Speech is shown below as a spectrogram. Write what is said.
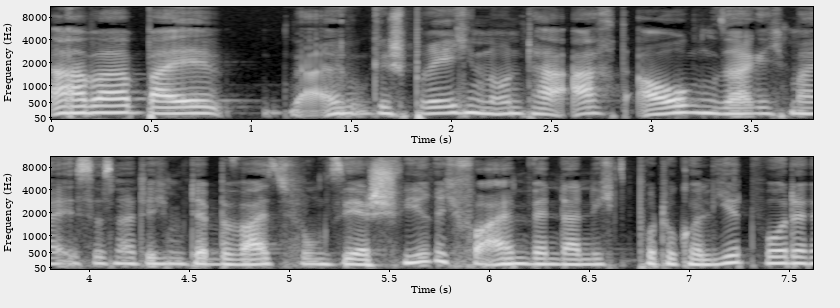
Aber bei äh, Gesprächen unter acht Augen, sage ich mal, ist es natürlich mit der Beweisführung sehr schwierig, vor allem wenn da nichts protokolliert wurde.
